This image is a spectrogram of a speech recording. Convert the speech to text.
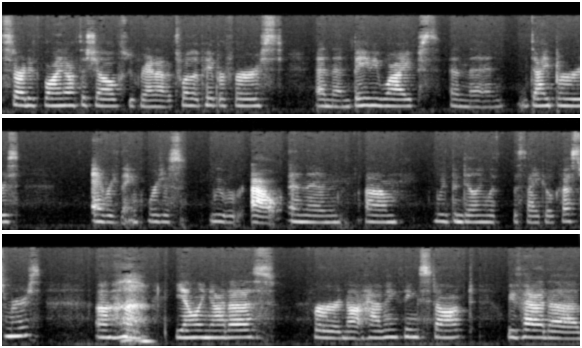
started flying off the shelves. We ran out of toilet paper first, and then baby wipes, and then diapers, everything. We're just, we were out. And then um, we've been dealing with the psycho customers uh, yelling at us for not having things stocked. We've had uh,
